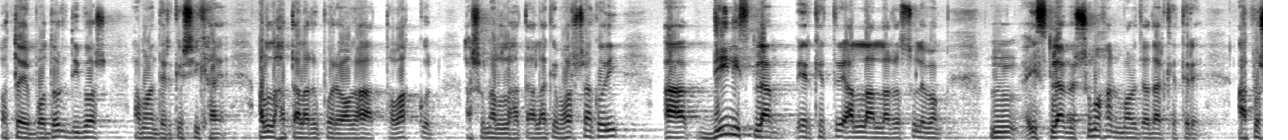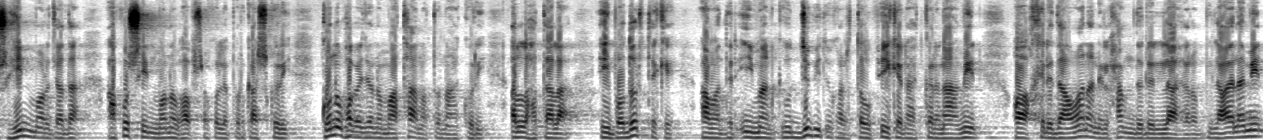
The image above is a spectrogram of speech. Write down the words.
অতএব বদর দিবস আমাদেরকে শিখায়। আল্লাহ তালার উপরে অগাধ তওয়াক্কুল। আসুন আল্লাহ তালাকে ভরসা করি। দিন ইসলাম এর ক্ষেত্রে আল্লাহ আল্লাহ রসুল এবং ইসলামের সুমহান মর্যাদার ক্ষেত্রে আপোষহীন মর্যাদা, আপোষহীন মনোভাব সকলে প্রকাশ করি, কোনোভাবে যেন মাথা নত না করি। আল্লাহ তালা এই বদর থেকে আমাদের ইমানকে উজ্জীবিত করার তৌফিক এনায়ত করেন, আমিন। ও আখির দাওয়ান আলহামদুলিল্লাহ রবিল আলমিন।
